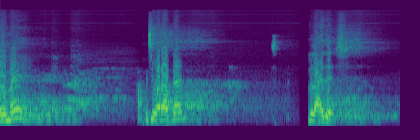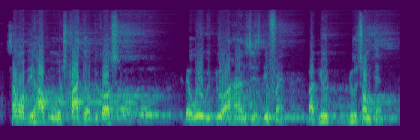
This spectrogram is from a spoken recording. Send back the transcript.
Amen. See what I've done? Do like this. Some of you have will struggle because the way we do our hands is different. But you do something.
